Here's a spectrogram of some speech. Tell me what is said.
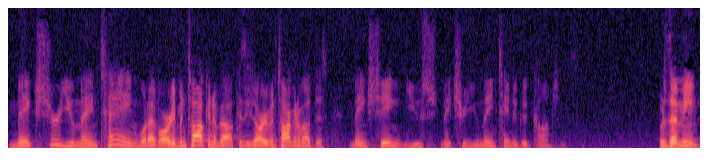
make sure you maintain what I've already been talking about, because he's already been talking about this. Make sure, you, make sure you maintain a good conscience. What does that mean?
